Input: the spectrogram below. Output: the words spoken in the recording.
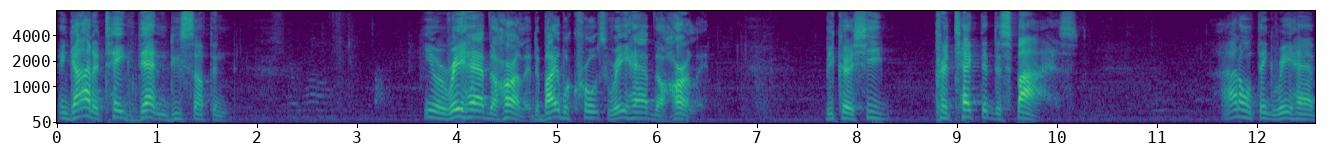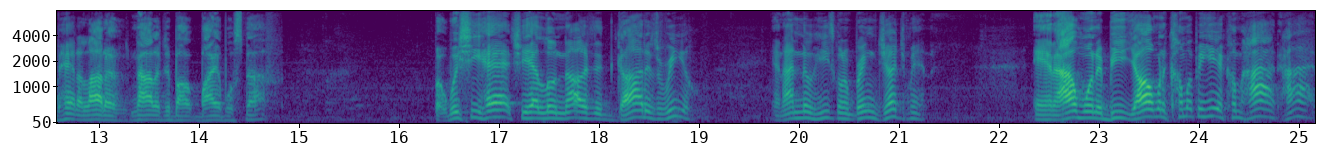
And God will take that and do something. You know, Rahab the harlot. The Bible quotes Rahab the harlot because she protected the spies. I don't think Rahab had a lot of knowledge about Bible stuff. But what she had, she had a little knowledge that God is real and I know he's going to bring judgment. And I want to be, y'all want to come up in here, come hide, hide.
